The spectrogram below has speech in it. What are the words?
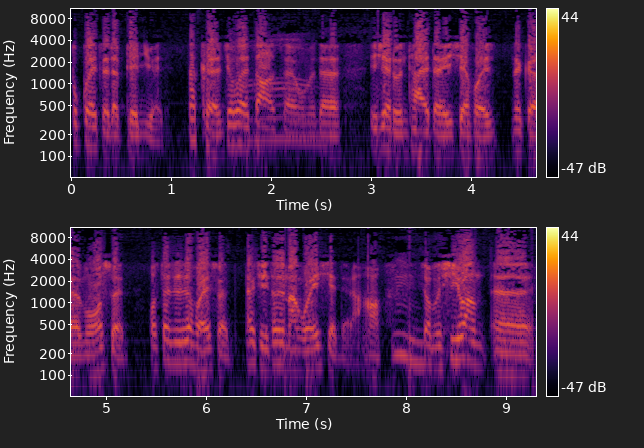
不规则的边缘，那可能就会造成我们的一些轮胎的一些回那个磨损，或甚至是毁损，那其实都是蛮危险的啦哈。嗯，所以我们希望呃，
